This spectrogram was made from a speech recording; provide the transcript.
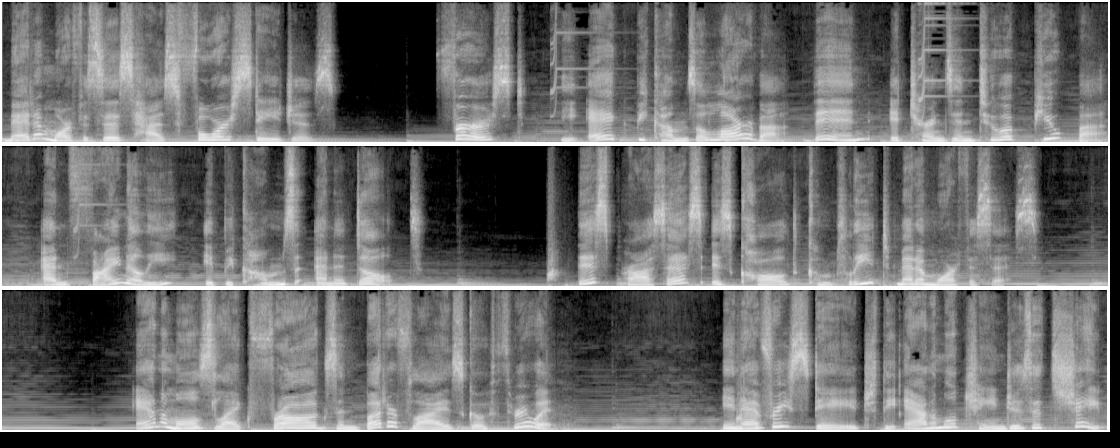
Metamorphosis has four stages. First, the egg becomes a larva, then it turns into a pupa, and finally, it becomes an adult. This process is called complete metamorphosis. Animals like frogs and butterflies go through it. In every stage, the animal changes its shape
